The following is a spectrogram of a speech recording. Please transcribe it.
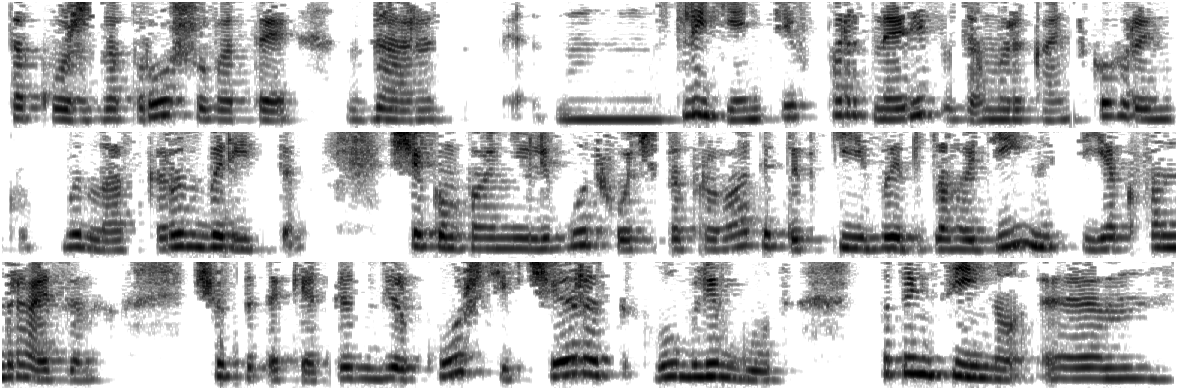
також запрошувати зараз клієнтів, партнерів з американського ринку. Будь ласка, розберіться. Ще компанія Лівгуд хоче запровадити такий вид благодійності, як фандрайзинг. Що це таке? Це збір коштів через клуб Лівгуд. Потенційно. ем,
